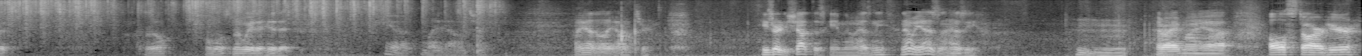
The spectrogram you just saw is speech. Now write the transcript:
with Well, almost no way to hit it. Yeah, light howitzer. Oh yeah, the light howitzer. He's already shot this game though, hasn't he? No, he hasn't, has he? Hmm. All right, my uh, all star here.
